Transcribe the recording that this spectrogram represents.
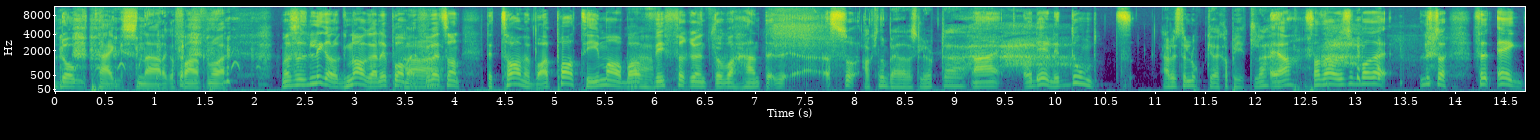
dogtagsene eller hva faen for noe. Men så ligger det og gnager litt på meg. For vet sånn Det tar meg bare et par timer å bare viffe rundt og bare hente Så Har ikke noe bedre jeg skulle gjort. eh. Nei, og det er jo litt dumt. Jeg har lyst til å lukke det kapitlet. Ja, sant? Jeg har å bare lyst til, å- For jeg,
